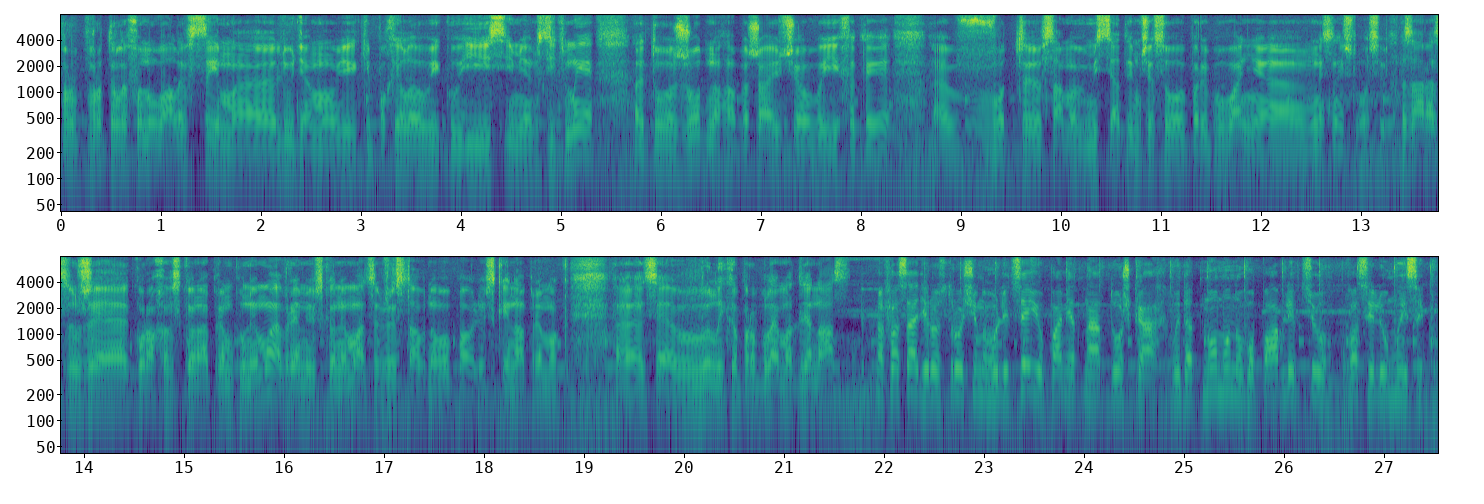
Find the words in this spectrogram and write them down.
про- протелефонували всім е, людям, які похилого віку і сім'ям з дітьми, е, то жодного бажаючого виїхати е, в от е, саме в місця тимчасового перебування не знайшлося. Зараз вже Кураховського напрямку немає, Времівського немає. Це вже став Новопавлівський напрямок. Е, Це велика проблема для нас. На фасаді розтрощеного ліцею пам'ятна дошка видатному новопавлівцю Василю Мисику.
